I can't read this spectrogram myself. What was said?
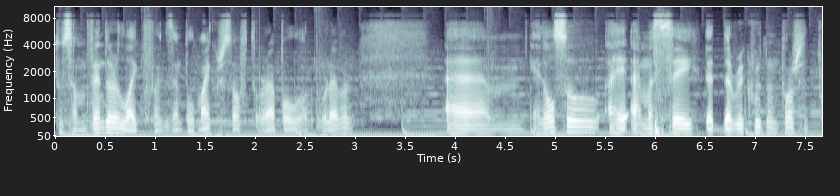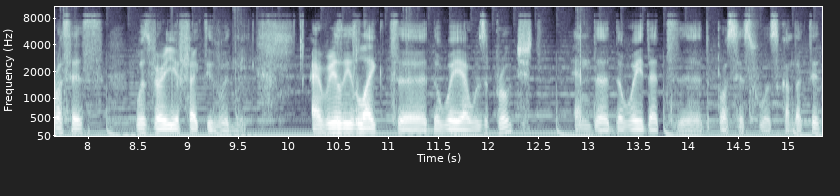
to some vendor like for example Microsoft or Apple or whatever. Um, and also I, I must say that the recruitment process was very effective with me. I really liked uh, the way I was approached and the, the way that uh, the process was conducted.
